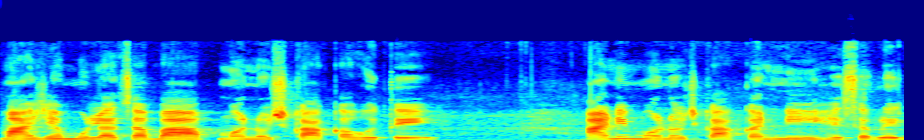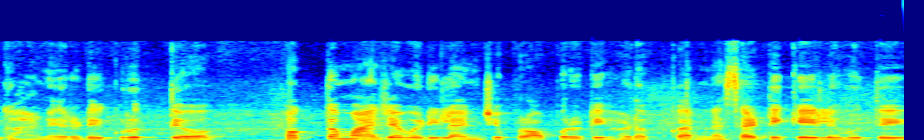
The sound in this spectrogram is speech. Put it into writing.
माझ्या मुलाचा बाप मनोज काका होते आणि मनोज काकांनी हे सगळे घाणेरडे कृत्य फक्त माझ्या वडिलांची प्रॉपर्टी हडप करण्यासाठी केले होते.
